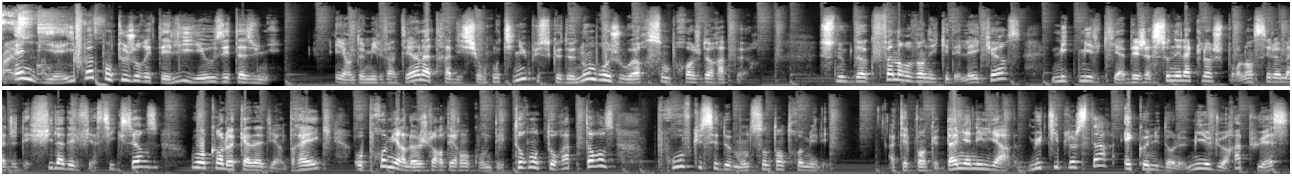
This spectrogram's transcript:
NBA et hip-hop ont toujours été liés aux États-Unis. Et en 2021, la tradition continue puisque de nombreux joueurs sont proches de rappeurs. Snoop Dogg, fan revendiqué des Lakers, Mick Mill qui a déjà sonné la cloche pour lancer le match des Philadelphia Sixers, ou encore le Canadien Drake, aux premières loges lors des rencontres des Toronto Raptors, prouvent que ces deux mondes sont entremêlés. À tel point que Damian Lillard, multiple star, est connu dans le milieu du rap US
